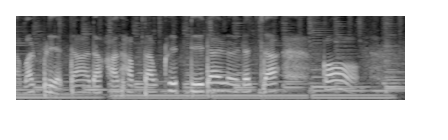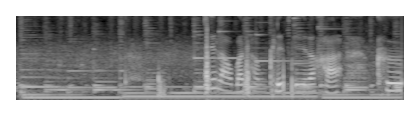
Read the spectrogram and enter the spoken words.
สามารถเปลี่ยนได้นะคะทำตามคลิปนี้ได้เลยนะจ๊ะก็ ที่เรามาทำคลิปนี้นะคะ คือ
